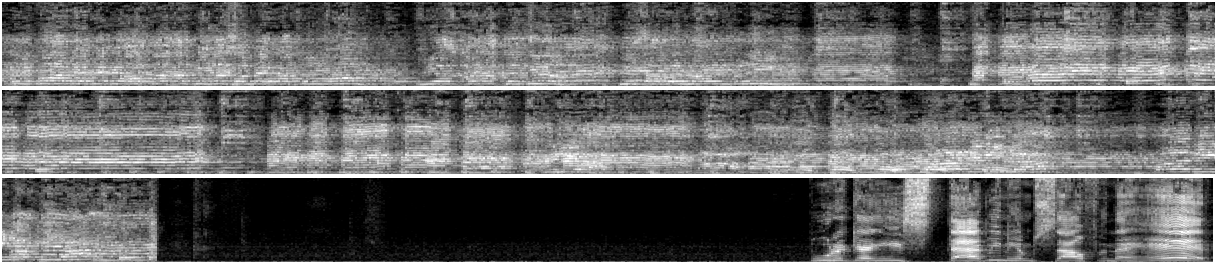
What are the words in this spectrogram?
Ibu ada otak juga sampai bengong Lihat anak kecil Bisa bermain beling Buddha Gang, he's stabbing himself in the head.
